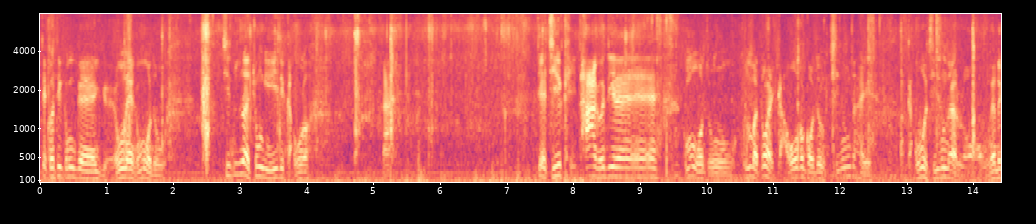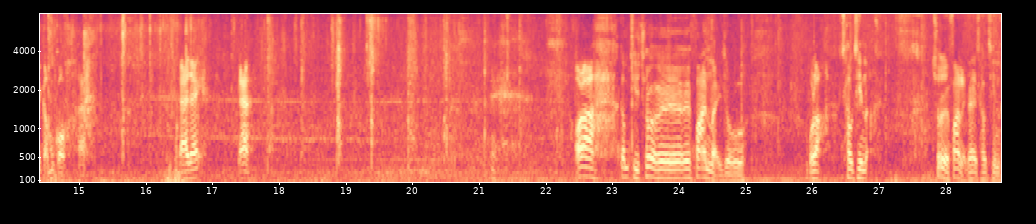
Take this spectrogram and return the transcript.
即係嗰啲咁嘅樣咧，咁我就始終都係中意呢啲狗咯，啊，即係至於其他嗰啲咧，咁我就咁啊都係狗，不過就始終都係狗啊，始終都係狼嗰啲感覺啊。大仔，啊，好啦，今次出去翻嚟就好啦，秋天啦，出去翻嚟真係秋天啦。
